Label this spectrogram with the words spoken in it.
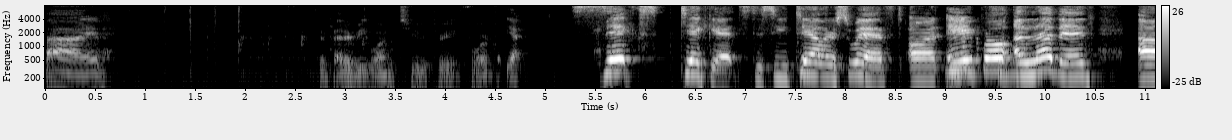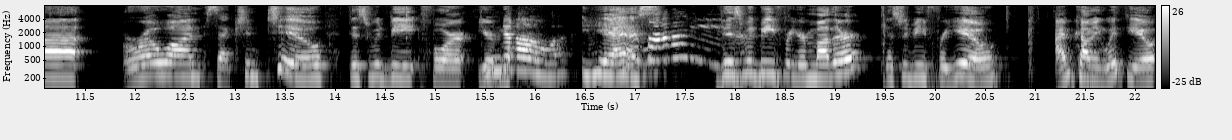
five. It better be one, two, three, four, five. Yeah. Six tickets to see Taylor Swift on April 11th. Uh, row one, section two. This would be for your. mo- no. yes. You're. This would be for your mother. This would be for you. I'm coming with you,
